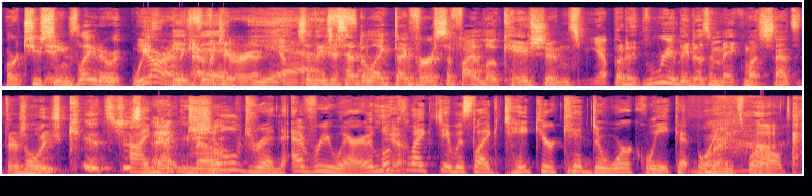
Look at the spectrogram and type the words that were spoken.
or two scenes later, we are in the cafeteria. Yes. So they just had to like diversify locations. Yep. But it really doesn't make much sense that there's all these kids just I know hanging out. children everywhere. It looked Yeah. like it was like take your kid to work week at Boy Meets World.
